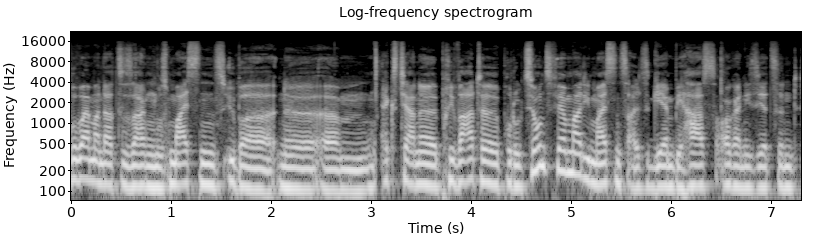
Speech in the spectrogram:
Wobei man dazu sagen muss, meistens über eine ähm, externe private Produktionsfirma, die meistens als GmbHs organisiert sind.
